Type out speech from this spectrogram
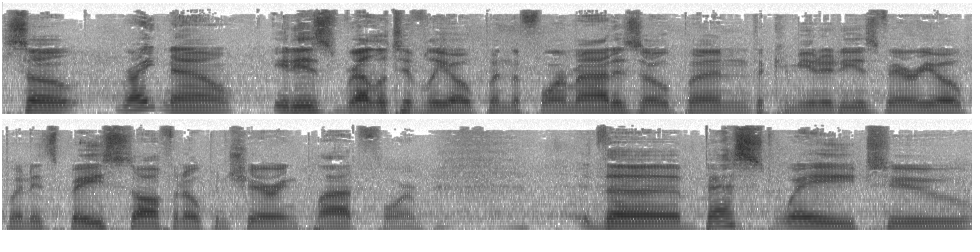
So right now it is relatively open. The format is open. The community is very open. It's based off an open sharing platform. The best way to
